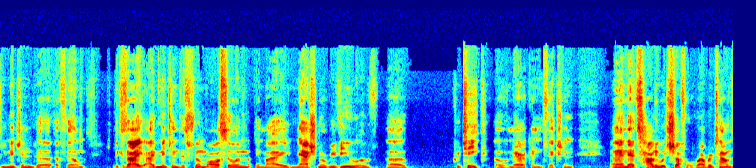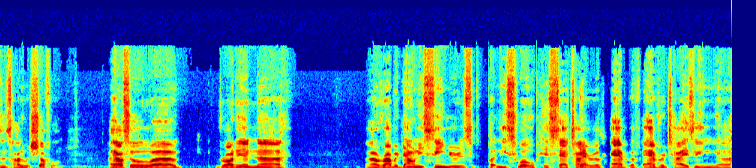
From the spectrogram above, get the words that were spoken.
you mentioned uh, a film because I, I mentioned this film also in, in my national review of uh, critique of American fiction, and that's Hollywood Shuffle, Robert Townsend's Hollywood Shuffle. I also uh, brought in uh, uh Robert Downey Sr.'s Putney Swope, his satire yeah. of ab- of advertising, uh,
